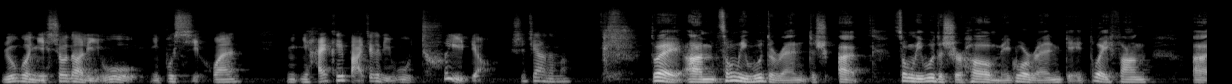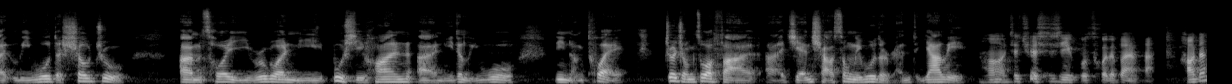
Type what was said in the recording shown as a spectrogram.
如果你收到礼物你不喜欢，你你还可以把这个礼物退掉，是这样的吗？对，嗯，送礼物的人的时呃送礼物的时候，美国人给对方呃礼物的收住。嗯，所以如果你不喜欢呃你的礼物，你能退。这种做法呃减少送礼物的人的压力。哦，这确实是一个不错的办法。好的，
